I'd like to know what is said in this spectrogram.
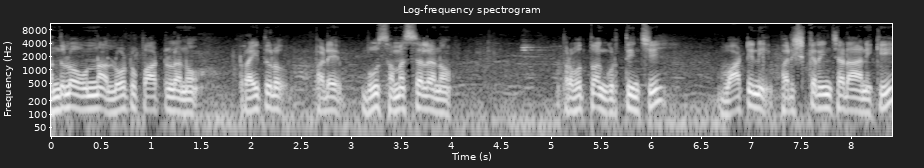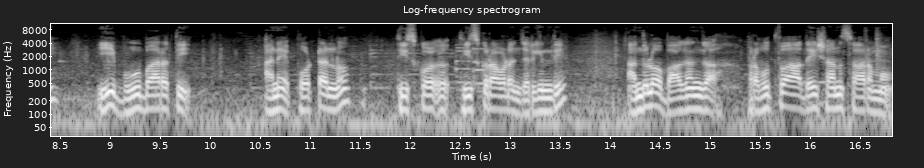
అందులో ఉన్న లోటుపాట్లను రైతులు పడే భూ సమస్యలను ప్రభుత్వం గుర్తించి వాటిని పరిష్కరించడానికి ఈ భూభారతి అనే పోర్టల్ను తీసుకో తీసుకురావడం జరిగింది. అందులో భాగంగా ప్రభుత్వ ఆదేశానుసారము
